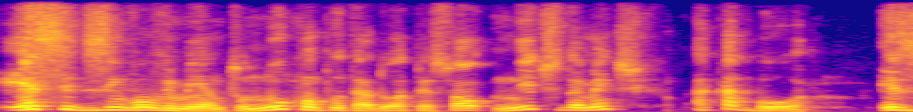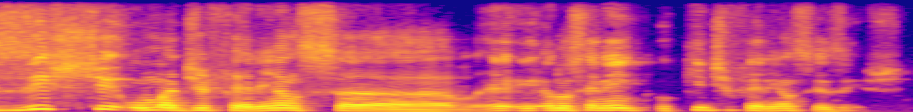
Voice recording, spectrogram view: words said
esse desenvolvimento no computador pessoal nitidamente acabou. Existe uma diferença, eu não sei nem o que diferença existe.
